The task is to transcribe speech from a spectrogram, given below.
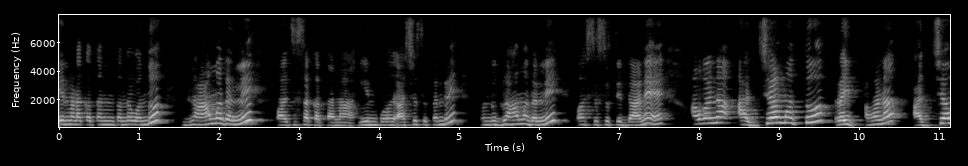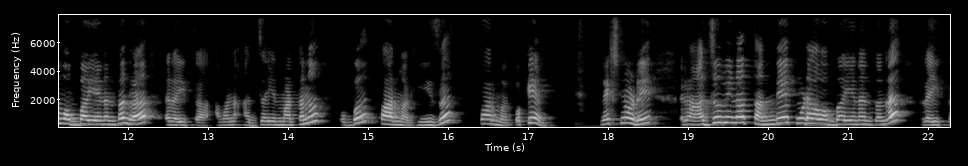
ಏನ್ ಮಾಡಕತ್ತಾನ ಅಂತಂದ್ರ ಒಂದು ಗ್ರಾಮದಲ್ಲಿ ವಾಸಿಸಕತ್ತಾನ. ಏನ್ ವಾಸಿಸುತ್ತಾನ್ರಿ? ಒಂದು ಗ್ರಾಮದಲ್ಲಿ ವಾಸಿಸುತ್ತಿದ್ದಾನೆ. ಅವನ ಅಜ್ಜ ಮತ್ತು ರೈತ, ಅವನ ಅಜ್ಜ ಒಬ್ಬ ಏನಂತಂದ್ರ ರೈತ. ಅವನ ಅಜ್ಜ ಏನ್ ಮಾಡ್ತಾನ, ಒಬ್ಬ farmer is a farmer okay next ನೋಡ್ರಿ. ರಾಜುವಿನ ತಂದೆ ಕೂಡ ಒಬ್ಬ ಏನಂತಂದ್ರ ರೈತ.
